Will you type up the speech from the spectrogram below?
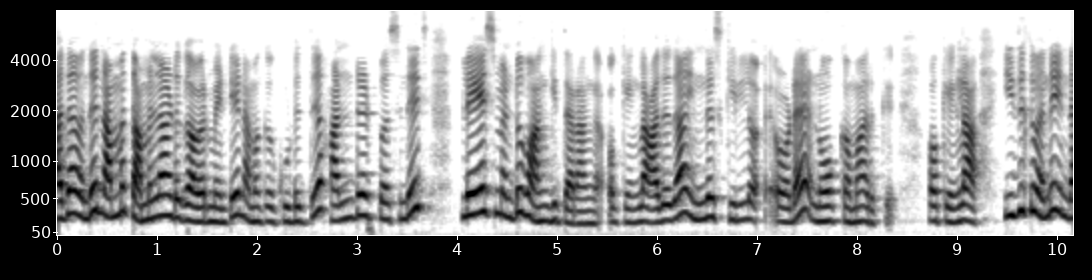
அதை வந்து வந்து நம்ம தமிழ்நாடு கவர்மெண்ட்டே நமக்கு கொடுத்து ஹண்ட்ரட் பர்சன்டேஜ் பிளேஸ்மெண்ட்டும் வாங்கி தராங்க. ஓகேங்களா? அதுதான் இந்த ஸ்கில்லோட நோக்கமாக இருக்குது ஓகேங்களா? இதுக்கு வந்து இந்த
